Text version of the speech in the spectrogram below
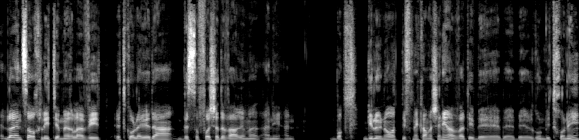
לא אין צורך להתיימר להביא את כל הידע, בסופו של דבר, אם אני, אני בוא, גילוי נאות, לפני כמה שנים עבדתי ב, ב, בארגון ביטחוני,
